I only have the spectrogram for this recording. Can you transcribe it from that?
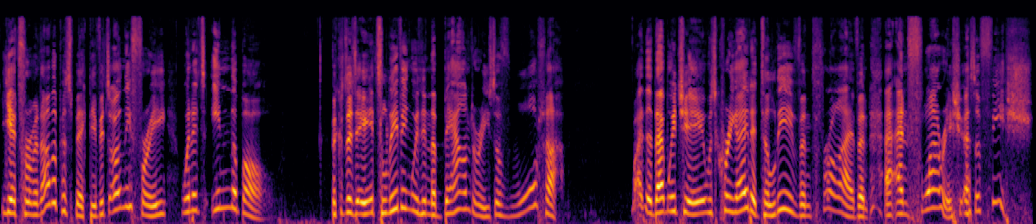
Yet, from another perspective, it's only free when it's in the bowl because it's living within the boundaries of water. Right? That which it was created to live and thrive and, and flourish as a fish.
